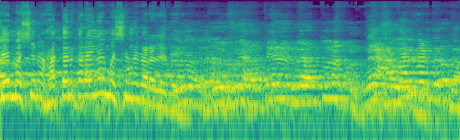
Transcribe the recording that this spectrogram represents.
ते मशीन हाताने करायला नाही मशीन करायचं ते. नाही, हाताने काढतात का?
